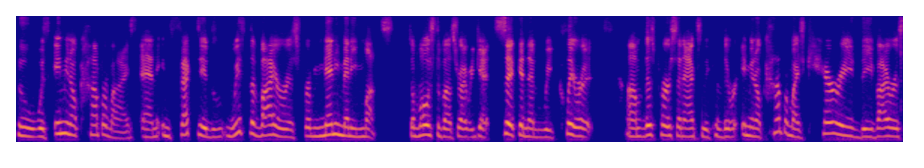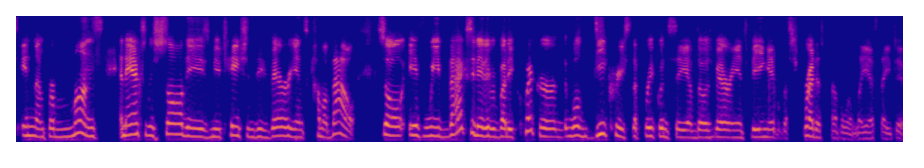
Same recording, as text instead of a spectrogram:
who was immunocompromised and infected with the virus for many, many months. So most of us, right, we get sick and then we clear it. Um, this person actually, because they were immunocompromised, carried the virus in them for months, and they actually saw these mutations, these variants come about. So if we vaccinate everybody quicker, we'll decrease the frequency of those variants being able to spread as prevalently as they do.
